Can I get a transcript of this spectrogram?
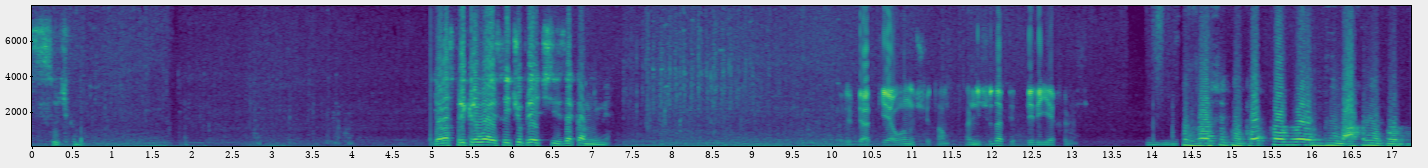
Сучка. Я вас прикрываю, если что, прячьтесь за камнями. Ребятки, а вон еще там. Они сюда пе- переехались. Защитный кэп пробует, блин, можно.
